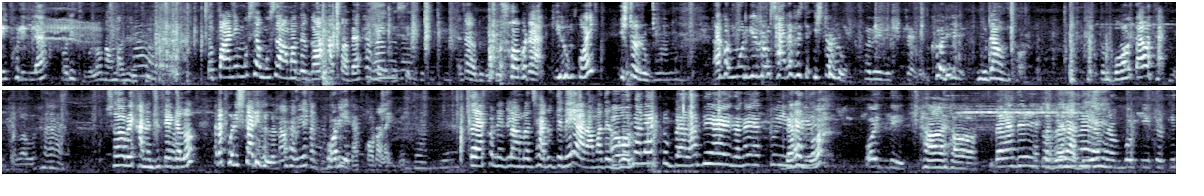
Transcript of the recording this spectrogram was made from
দেখো দিলা ওরি বলো আমাদের তো পানি মুছে মুছে আমাদের গা হাত পা ব্যথা হয়ে গেছে। এটা সবটা কি রুম কই স্টোর রুম। এখন মুরগির রুম সারা হয়েছে স্টোর রুম। খড়ির গুডাউন ঘর। তো বলটাও থাকবে। বাবু। হ্যাঁ সব এখানে ঢুকে গেল। এটা পরিষ্কারই হলো না ভাবি এটা ঘরে এটা করা লাগবে। তো এখন এগুলো আমরা ঝাড়ু নেই আর আমাদের একটু বেড়া দিয়ে জায়গায় একটু বেড়া দিয়ে- দিব? ওই দিক হ্যাঁ হ্যাঁ। বেড়া দিয়ে বেড়া দিয়ে। বরকি টরকি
